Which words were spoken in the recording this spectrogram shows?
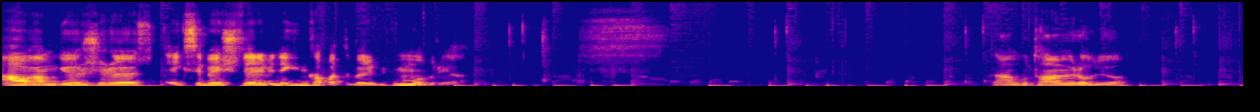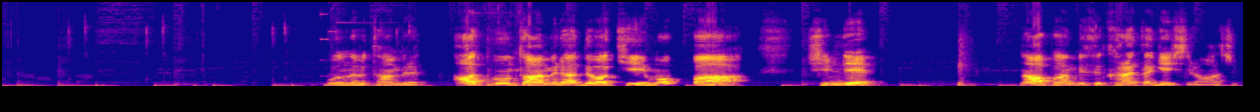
Ablam görüşürüz. Eksi 550 binde gün kapattı. Böyle bir gün mü olur ya? Tamam bu tamir oluyor. Bunu da bir tamir et. At bunu tamir hadi bakayım hoppa. Şimdi ne yapalım bizi karakter geliştirelim azıcık.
